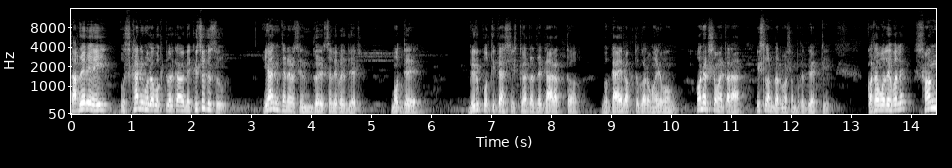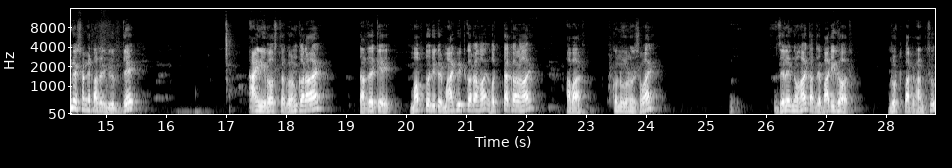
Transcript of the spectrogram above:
তাদের এই উস্কানিমূলক বক্তব্যের কারণে কিছু কিছু ইয়াং জেনারেশন হিন্দুদের ছেলেমেয়েদের মধ্যে বিরূপ প্রতিকার সৃষ্টি হয়। তাদের গায়ে রক্ত গায়ে রক্ত গরম হয় এবং অনেক সময় তারা ইসলাম ধর্ম সম্পর্কে দু একটি কথা বলে ফেলে সঙ্গে সঙ্গে তাদের বিরুদ্ধে আইনি ব্যবস্থা গ্রহণ করা হয়, তাদেরকে মব তৈরি করে মারপিট করা হয়, হত্যা করা হয়, আবার কোনো কোনো সময় জেলে নেওয়া হয়, তাদের বাড়িঘর, লুটপাট, ভাঙচুর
